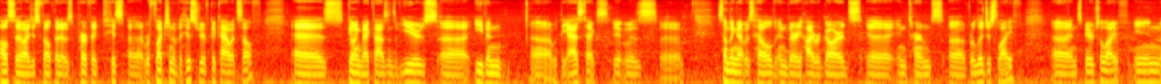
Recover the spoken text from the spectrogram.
also, I just felt that it was a perfect his, uh, reflection of the history of cacao itself, as going back thousands of years, uh, even uh, with the Aztecs, it was uh, something that was held in very high regards uh, in terms of religious life uh, and spiritual life in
